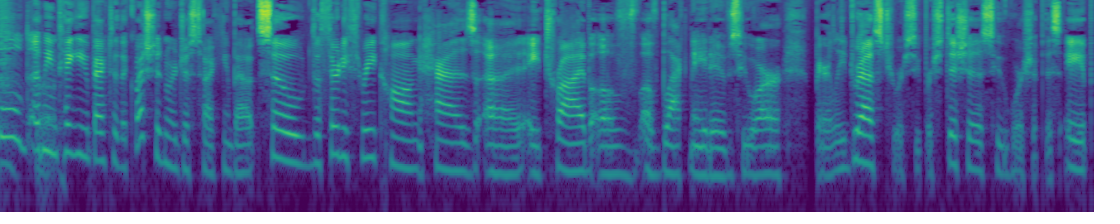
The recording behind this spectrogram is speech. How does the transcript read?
Well, I mean, taking it back to the question we are just talking about. So, the 33 Kong has uh, a tribe of, of black natives who are barely dressed, who are superstitious, who worship this ape.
